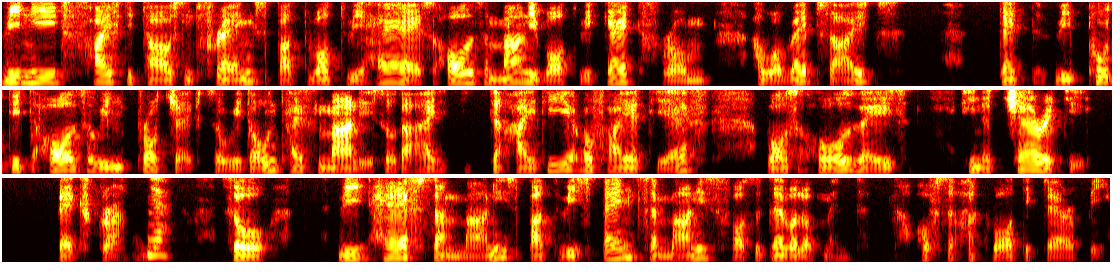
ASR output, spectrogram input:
We need 50,000 francs, but what we have, all the money what we get from our websites, that we put it also in projects, so we don't have money. So the, the idea of IATF was always in a charity background. Yeah. So we have some monies, but we spend some monies for the development of the aquatic therapy.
